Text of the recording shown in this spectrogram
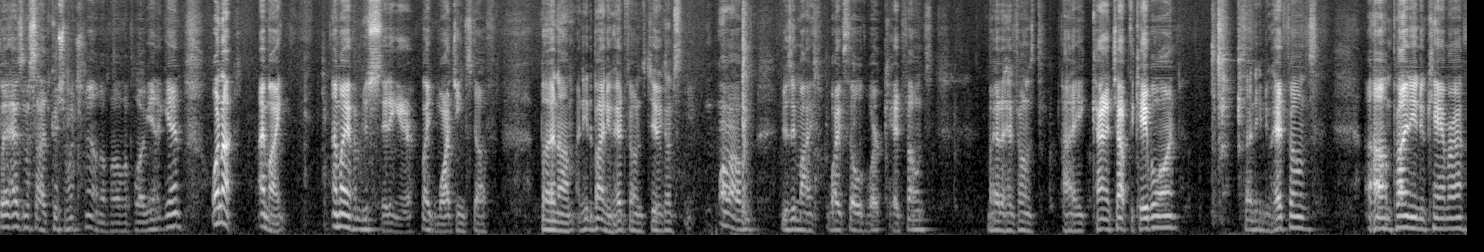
but it has a massage cushion, which I don't know if I'll plug in again or not. I might. I might if I'm just sitting here, like watching stuff. But um, I need to buy new headphones too. Because um, using my wife's old work headphones. My other headphones, I kind of chopped the cable on. So I need new headphones. Um, probably need a new camera.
